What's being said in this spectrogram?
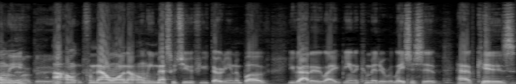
I'm only, not there yet. I on, from now on, I only mess with you if you're 30 and above. You gotta like be in a committed relationship, have kids.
